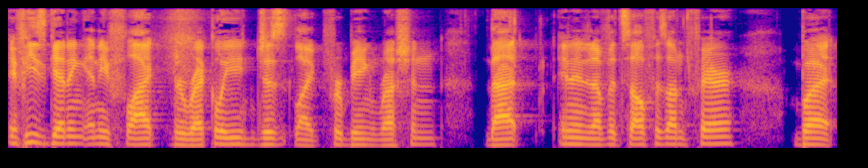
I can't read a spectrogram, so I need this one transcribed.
if he's getting any flack directly, just like for being Russian, that in and of itself is unfair. But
